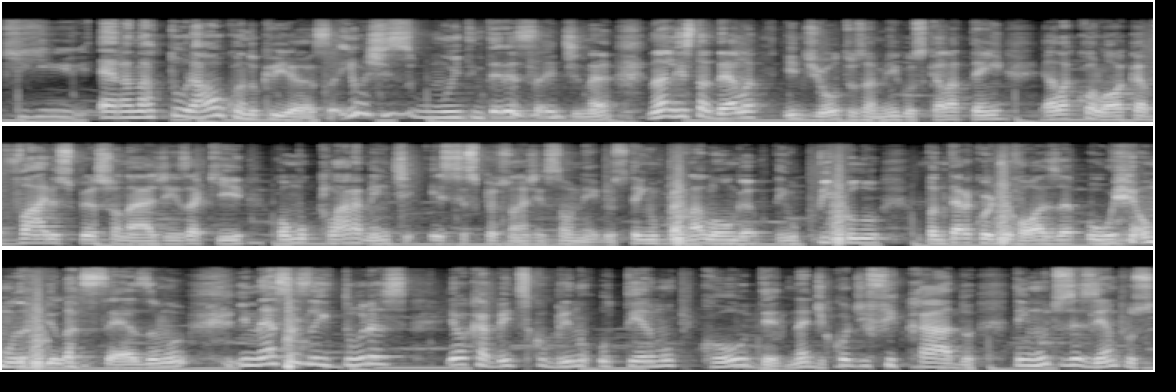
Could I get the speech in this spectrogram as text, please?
que era natural quando criança e eu achei isso muito interessante né. Na lista dela e de outros amigos que ela tem, ela coloca vários personagens aqui como claramente esses personagens são negros. Tem o Pernalonga, tem o Piccolo, Pantera Cor-de-Rosa, o Elmo da Vila Sésamo e nessas leituras eu acabei acabei descobrindo o termo coded, né, de codificado. Tem muitos exemplos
